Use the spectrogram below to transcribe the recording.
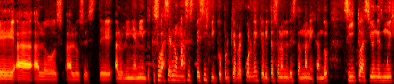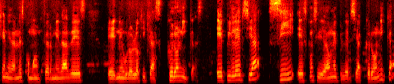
eh, a, los a los este a los lineamientos que eso va a ser lo más específico porque recuerden que ahorita solamente están manejando situaciones muy generales como enfermedades eh, neurológicas crónicas. Epilepsia sí es considerada una epilepsia crónica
